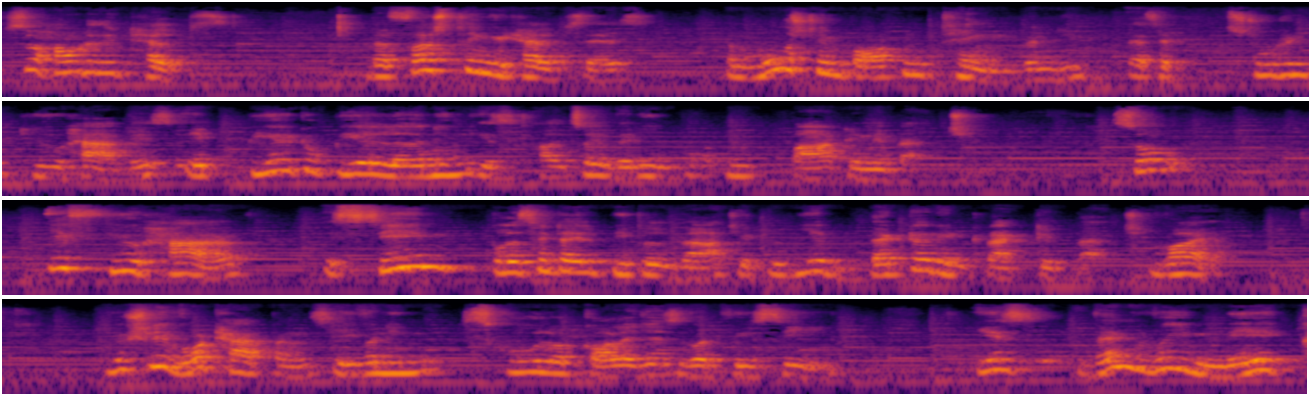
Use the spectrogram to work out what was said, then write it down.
So how does it help? The first thing it helps is the most important thing when you as a student you have is a peer-to-peer learning is also a very important part in a batch so if you have the same percentile people batch it will be a better interactive batch why usually what happens even in school or colleges what we see is when we make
